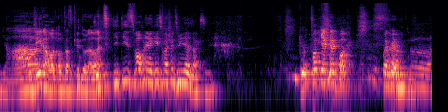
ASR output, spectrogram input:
Ja. Und jeder haut auf das Kind oder was? Also, die, dieses Wochenende gehst du mal schön zu Niedersachsen. Hab ja keinen Bock. Und wir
